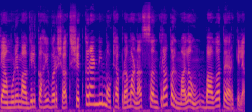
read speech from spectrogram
त्यामुळे मागील काही वर्षात शेतकऱ्यांनी मोठ्या प्रमाणात संत्रा कलमा लावून बागा तयार केल्या.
